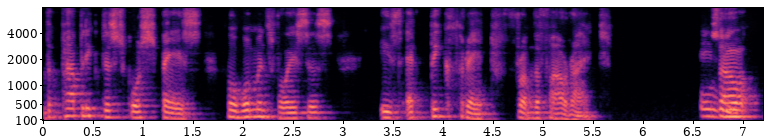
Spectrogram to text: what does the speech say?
the public discourse space for women's voices is a big threat from the far right. Indeed. So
